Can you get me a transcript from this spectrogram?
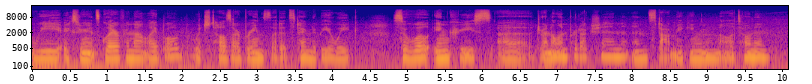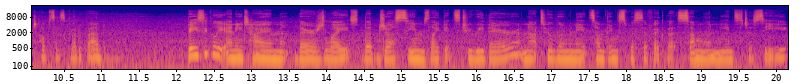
We experience glare from that light bulb, which tells our brains that it's time to be awake. So we'll increase uh, adrenaline production and stop making melatonin, which helps us go to bed. Basically, anytime there's light that just seems like it's to be there, not to illuminate something specific that someone needs to see,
